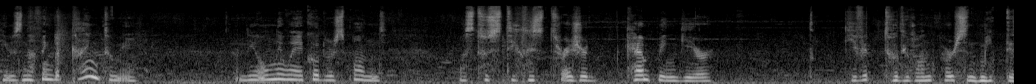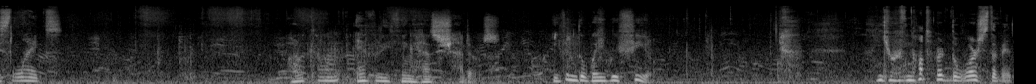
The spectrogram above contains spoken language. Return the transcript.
He was nothing but kind to me. And the only way I could respond was to steal his treasured camping gear. To give it to the one person Meek dislikes. Arkan, everything has shadows. Even the way we feel. You have not heard the worst of it.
